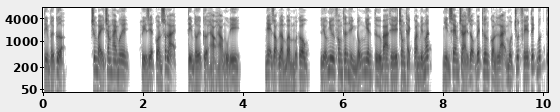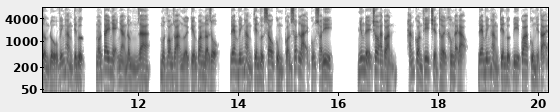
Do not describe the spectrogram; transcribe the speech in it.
tìm tới cửa. Chương bảy trăm hai mươi, hủy diệt còn sót lại, tìm tới cửa hào hào ngủ đi. Nhẹ giọng lẩm bẩm một câu liệu như phong thân hình bỗng nhiên từ ba thế trong thạch quan biến mất, nhìn xem trải rộng vết thương còn lại một chút phế tích bức tường đổ vĩnh hằng tiên vực, ngón tay nhẹ nhàng đâm ra, một vòng dọa người kiếm quang nở rộ, đem vĩnh hằng tiên vực sau cùng còn sót lại cũng xóa đi. Nhưng để cho an toàn, hắn còn thi triển thời không đại đạo, đem vĩnh hằng tiên vực đi qua cùng hiện tại,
